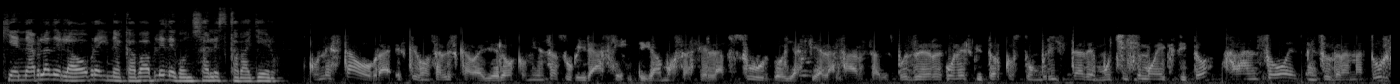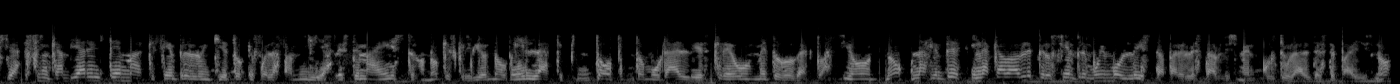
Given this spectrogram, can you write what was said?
quien habla de la obra inacabable de González Caballero con esta obra es que González Caballero comienza su viraje, digamos, hacia el absurdo y hacia la farsa. Después de ser un escritor costumbrista de muchísimo éxito, avanzó en, su dramaturgia, sin cambiar el tema que siempre lo inquietó, que fue la familia. Este maestro, ¿no? Que escribió novela, que pintó, pintó murales, creó un método de actuación, ¿no? Una gente inacabable, pero siempre muy molesta para el establishment cultural de este país, ¿no?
